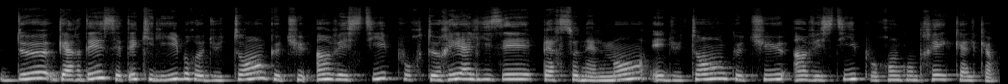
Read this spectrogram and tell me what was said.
de garder cet équilibre du temps que tu investis pour te réaliser personnellement et du temps que tu investis pour rencontrer quelqu'un.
